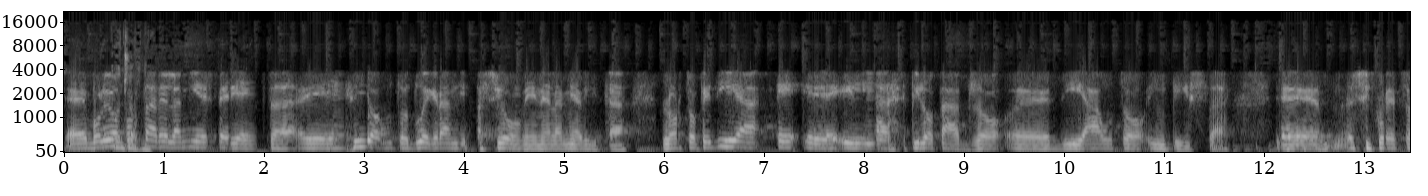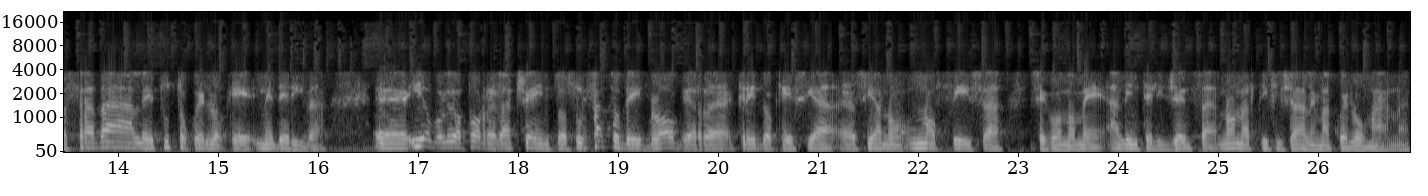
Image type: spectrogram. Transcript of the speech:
Eh, volevo Buongiorno. portare la mia esperienza. Eh, io ho avuto due grandi passioni nella mia vita, l'ortopedia e eh, il pilotaggio eh, di auto in pista, Eh, sicurezza stradale, tutto quello che ne deriva. Eh, io volevo porre l'accento sul fatto dei blogger, eh, credo che sia, eh, siano un'offesa, secondo me, all'intelligenza non artificiale ma quella umana.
